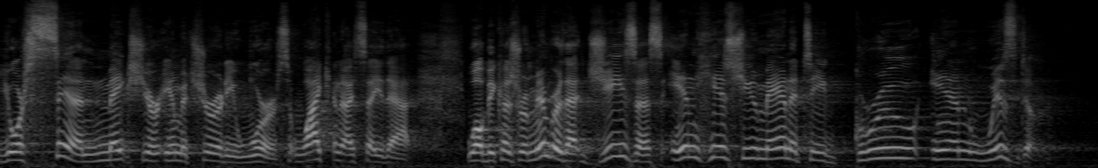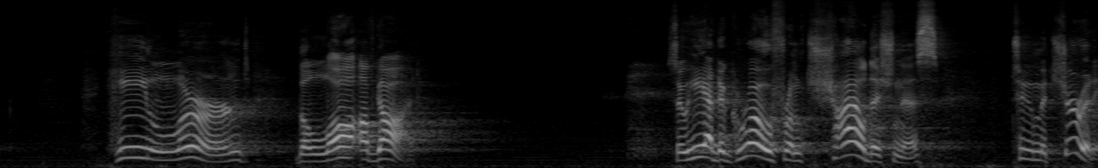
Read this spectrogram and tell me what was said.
your sin makes your immaturity worse. Why can I say that? Well, because remember that Jesus, in his humanity, grew in wisdom. He learned the law of God. So he had to grow from childishness to maturity.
